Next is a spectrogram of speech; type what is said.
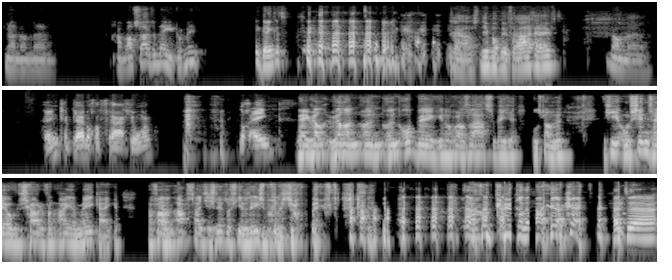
Nou, dan gaan we afsluiten, denk ik, of niet? Ik denk het. ja, als niemand meer vragen heeft. Dan, uh... Henk, heb jij nog een vraag, jongen? nog één? Nee, wel, wel een, een, een opmerking nog wel als laatste een beetje ontspannen. Ik zie On Sensei over de schouder van Arjan meekijken. Waarvan een afstandje is net als je een leesbrilletje op heeft. het, uh,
